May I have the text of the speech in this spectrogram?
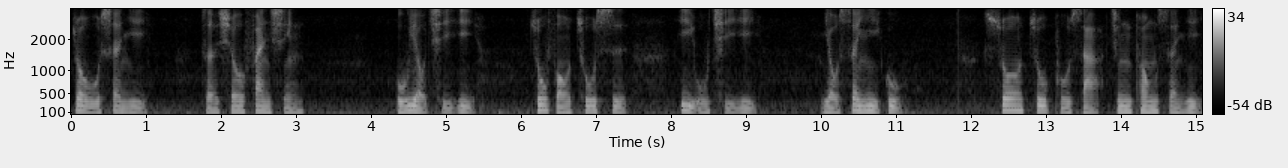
若无圣意，则修梵行，无有其意；诸佛出世，亦无其意。有圣意故。说诸菩萨精通圣意。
